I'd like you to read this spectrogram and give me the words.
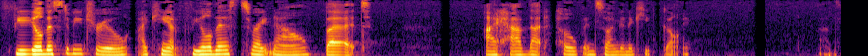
feel this to be true. I can't feel this right now, but I have that hope and so I'm going to keep going. That's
